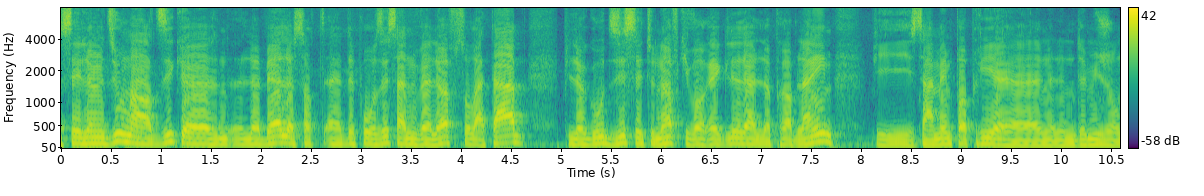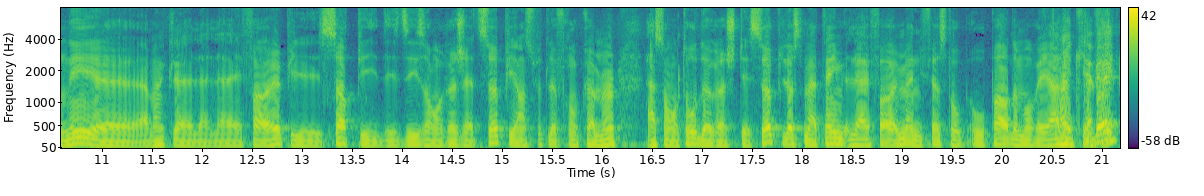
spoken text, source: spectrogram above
c'est lundi ou mardi que Lebel a, sorti- a déposé sa nouvelle offre sur la table, puis Legault dit c'est une offre qui va régler la- le problème, puis ça a même pas pris euh, une, une demi-journée euh, avant que la, la- la FAE puis ils sortent puis ils disent on rejette ça, puis ensuite le Front commun à son tour de rejeter ça, puis là ce matin la FAE manifeste au, au port de Montréal Ouais, à Québec.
